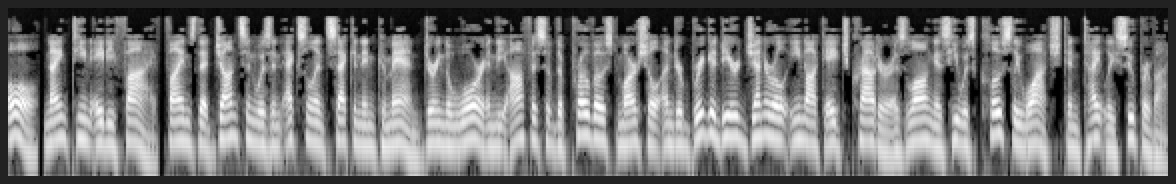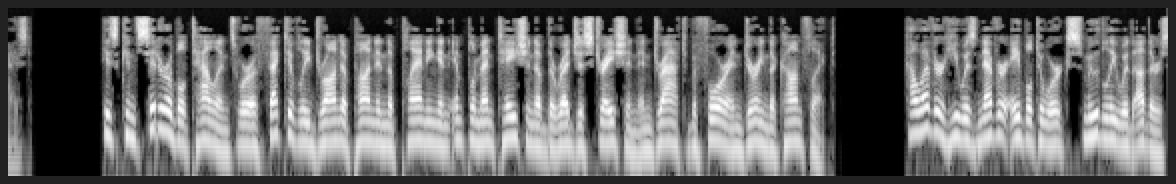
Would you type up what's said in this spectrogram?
Ohl 1985 finds that Johnson was an excellent second-in-command during the war in the office of the Provost Marshal under Brigadier General Enoch H. Crowder as long as he was closely watched and tightly supervised. His considerable talents were effectively drawn upon in the planning and implementation of the registration and draft before and during the conflict. However he was never able to work smoothly with others.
